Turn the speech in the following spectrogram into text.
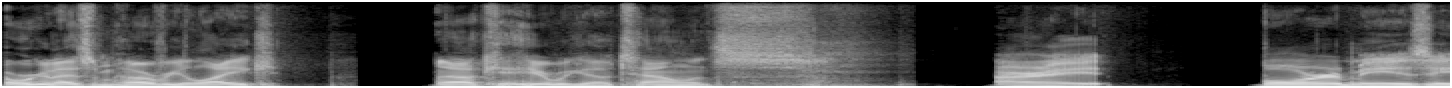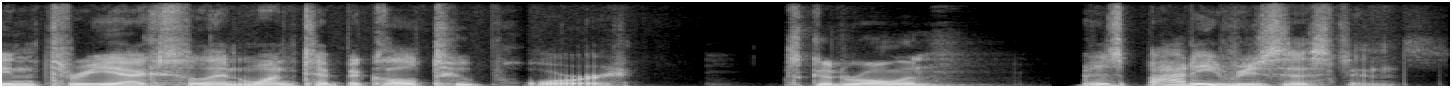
organize them however you like. Okay, here we go. Talents. All right. Four amazing, three excellent, one typical, two poor. It's good rolling. What is body resistance?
